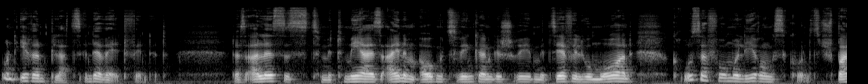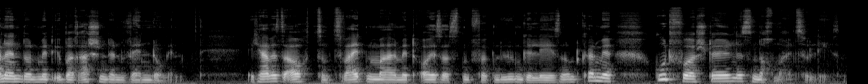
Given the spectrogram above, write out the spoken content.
und ihren Platz in der Welt findet. Das alles ist mit mehr als einem Augenzwinkern geschrieben, mit sehr viel Humor und großer Formulierungskunst, spannend und mit überraschenden Wendungen. Ich habe es auch zum zweiten Mal mit äußerstem Vergnügen gelesen und kann mir gut vorstellen, es nochmal zu lesen.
